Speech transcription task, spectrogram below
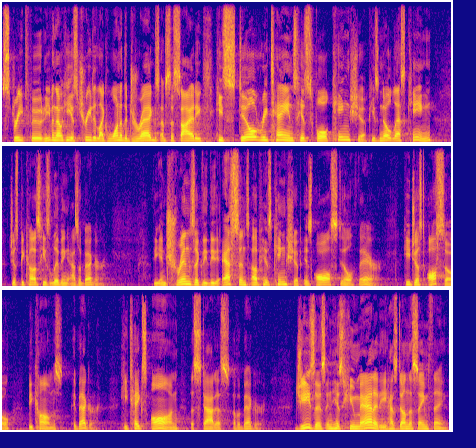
street food, and even though he is treated like one of the dregs of society, he still retains his full kingship. He's no less king just because he's living as a beggar. The intrinsic, the, the essence of his kingship is all still there. He just also becomes a beggar. He takes on the status of a beggar. Jesus, in his humanity, has done the same thing.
